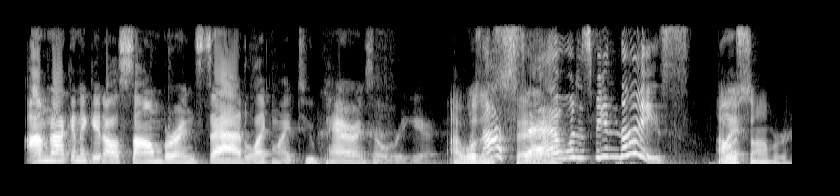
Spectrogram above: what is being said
I'm not gonna get all somber and sad like my two parents over here. I wasn't Not sad. sad. We're just being nice. I was somber.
